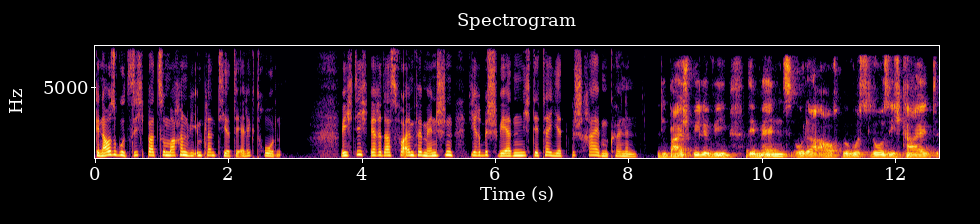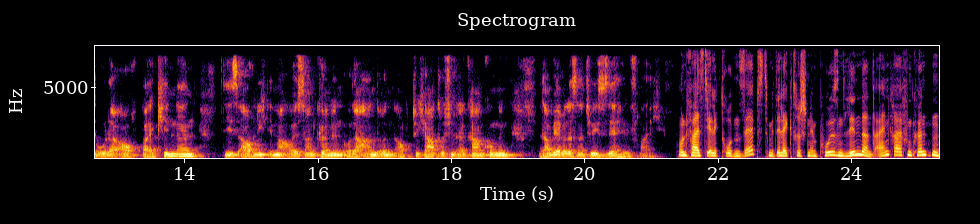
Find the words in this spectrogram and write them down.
genauso gut sichtbar zu machen wie implantierte Elektroden. Wichtig wäre das vor allem für Menschen, die ihre Beschwerden nicht detailliert beschreiben können. Die Beispiele wie Demenz oder auch Bewusstlosigkeit oder auch bei Kindern, die es auch nicht immer äußern können oder anderen auch psychiatrischen Erkrankungen, da wäre das natürlich sehr hilfreich. Und falls die Elektroden selbst mit elektrischen Impulsen lindernd eingreifen könnten,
